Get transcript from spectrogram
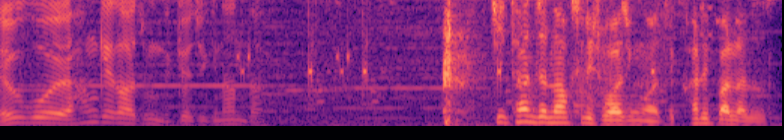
에우고의 한계가 좀 느껴지긴 한다 찌탄전은 확실히 좋아진 것 같아. 칼이 빨라져서.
